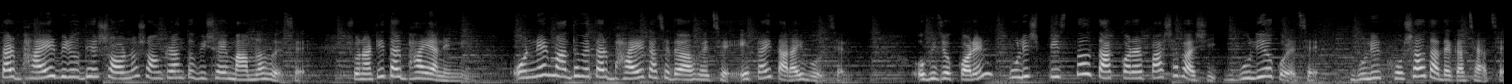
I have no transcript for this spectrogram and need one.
তার ভাইয়ের বিরুদ্ধে স্বর্ণ সংক্রান্ত বিষয়ে মামলা হয়েছে। সোনাটি তার ভাই আনেননি। অন্যের মাধ্যমে তার ভাইয়ের কাছে দেওয়া হয়েছে, এটাই তারাই বলছেন। অভিযোগ করেন, পুলিশ পিস্তল তাক করার পাশাপাশি গুলিও করেছে। গুলির খোসাও তাদের কাছে আছে।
